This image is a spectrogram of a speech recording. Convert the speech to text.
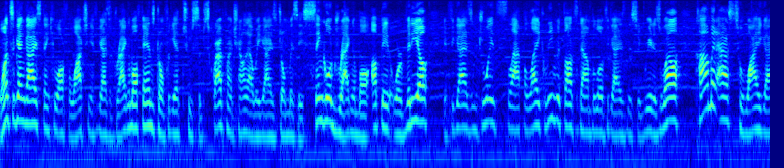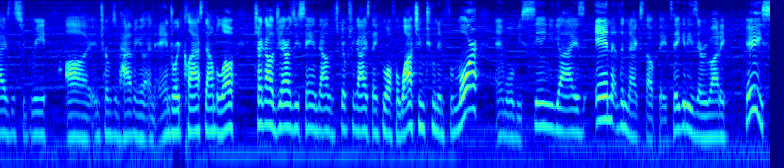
Once again, guys, thank you all for watching. If you guys are Dragon Ball fans, don't forget to subscribe to my channel. That way, you guys don't miss a single Dragon Ball update or video. If you guys enjoyed, slap a like. Leave your thoughts down below if you guys disagreed as well. Comment as to why you guys disagree uh, in terms of having an Android class down below. Check out JRZ Saiyan down in the description, guys. Thank you all for watching. Tune in for more, and we'll be seeing you guys in the next update. Take it easy, everybody. Peace.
